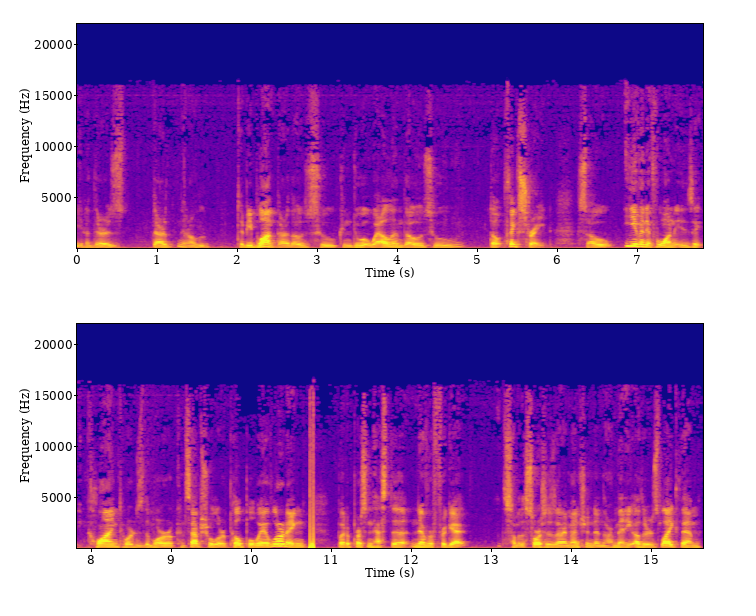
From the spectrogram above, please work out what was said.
you know, there's there are, you know to be blunt, there are those who can do it well and those who don't think straight. So even if one is inclined towards the more conceptual or pilpul way of learning, but a person has to never forget some of the sources that I mentioned, and there are many others like them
